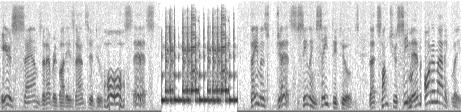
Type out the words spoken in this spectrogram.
Here's Sam's and everybody's answer to oh, this. Famous Jess sealing safety tubes that puncture semen automatically,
